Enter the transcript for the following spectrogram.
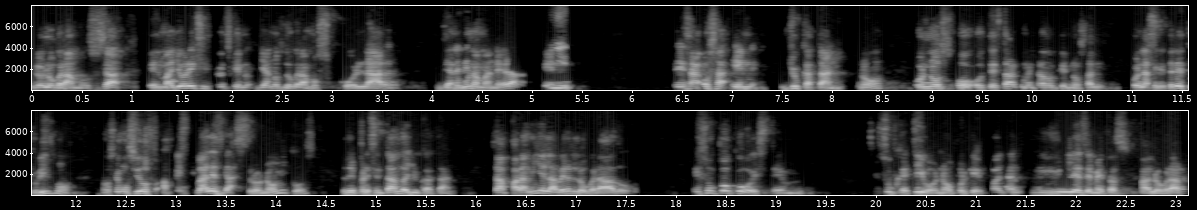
lo logramos. O sea, el mayor éxito es que ya nos logramos colar de alguna manera en, esa, o sea, en Yucatán, ¿no? O, nos, o, te estaba comentando que nos han, con la Secretaría de Turismo, nos hemos ido a festivales gastronómicos representando a Yucatán. O sea, para mí el haber logrado es un poco este, subjetivo, ¿no? Porque faltan miles de metas para lograr,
